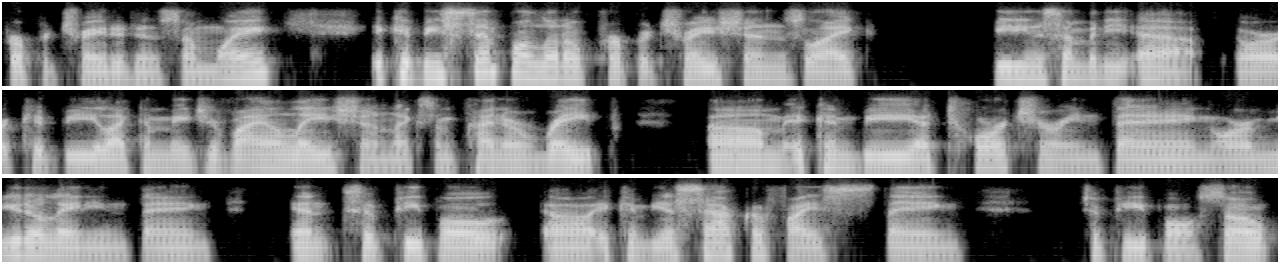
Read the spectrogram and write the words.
perpetrated in some way. It could be simple little perpetrations like beating somebody up, or it could be like a major violation, like some kind of rape. Um, it can be a torturing thing or a mutilating thing. And to people, uh, it can be a sacrifice thing to people. So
